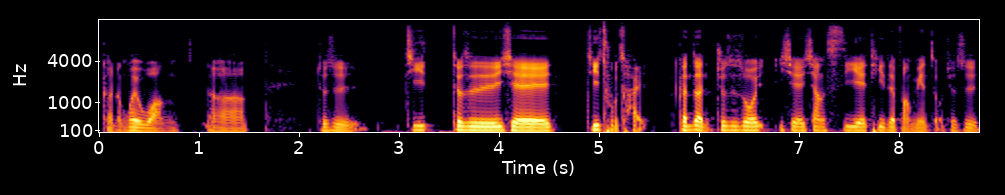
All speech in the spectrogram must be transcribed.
可能会往呃，就是基就是一些基础材更正，就是说一些像 CAT 这方面走，就是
